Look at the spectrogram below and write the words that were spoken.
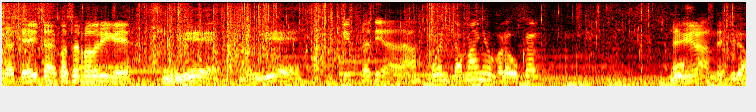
plateadita de José Rodríguez. Muy bien, muy bien. Qué plateada, Buen tamaño para buscar. el Uf, grande. Mirá.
